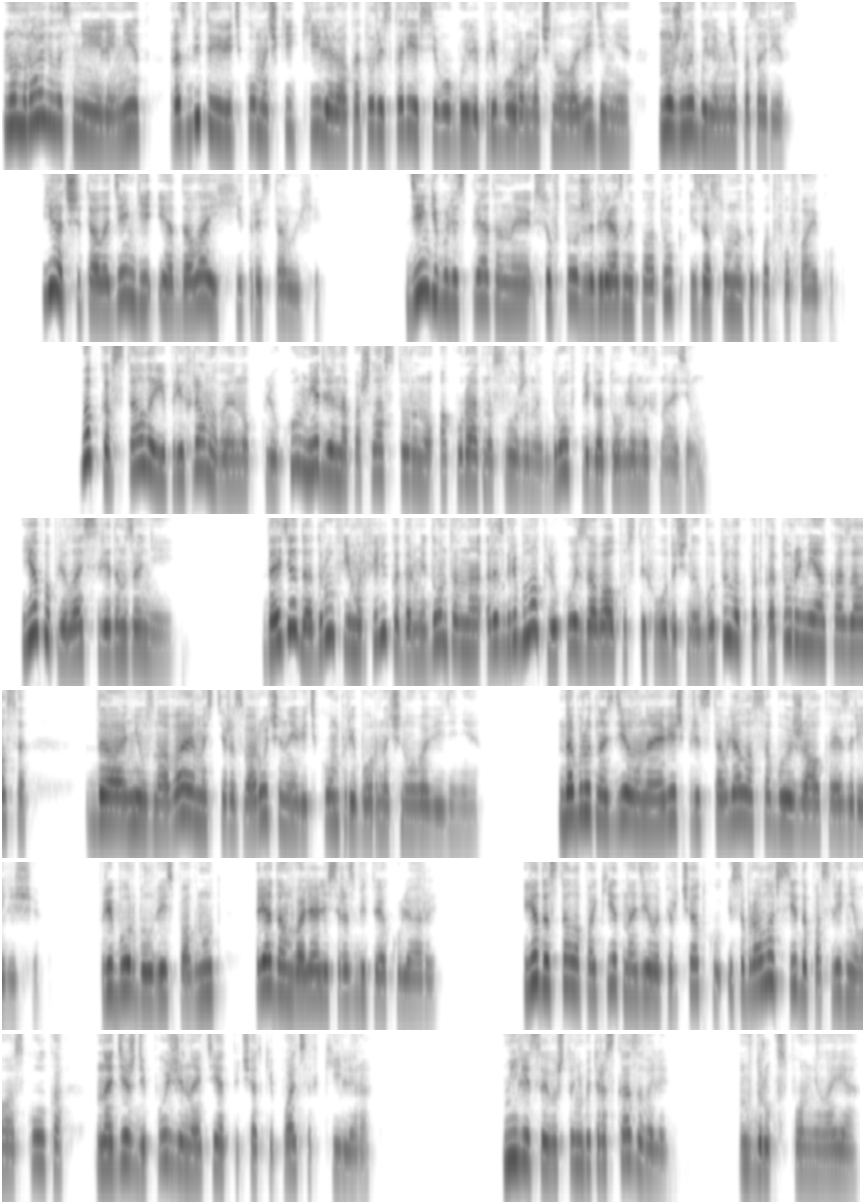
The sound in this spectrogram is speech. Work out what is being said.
Но нравилось мне или нет, разбитые Витьком очки киллера, которые, скорее всего, были прибором ночного видения, нужны были мне позарез. Я отсчитала деньги и отдала их хитрой старухе. Деньги были спрятаны все в тот же грязный платок и засунуты под фуфайку. Бабка встала и, прихрамывая ног к клюку, медленно пошла в сторону аккуратно сложенных дров, приготовленных на зиму. Я поплелась следом за ней. Дойдя до дров, Еморфилика Дармидонтовна разгребла клюкой завал пустых водочных бутылок, под которыми оказался до неузнаваемости развороченный Витьком прибор ночного видения. Добротно сделанная вещь представляла собой жалкое зрелище. Прибор был весь погнут, рядом валялись разбитые окуляры. Я достала пакет, надела перчатку и собрала все до последнего осколка в надежде позже найти отпечатки пальцев киллера. «Милиции вы что-нибудь рассказывали?» Вдруг вспомнила я.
